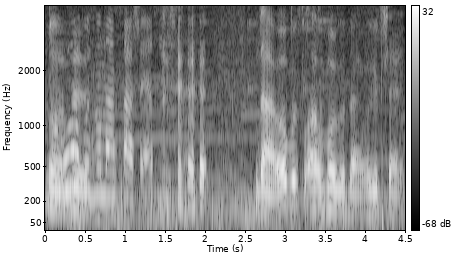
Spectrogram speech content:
Ну, обувь у нас, Саша, отлично. Да, обувь, слава богу, да, выручает.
